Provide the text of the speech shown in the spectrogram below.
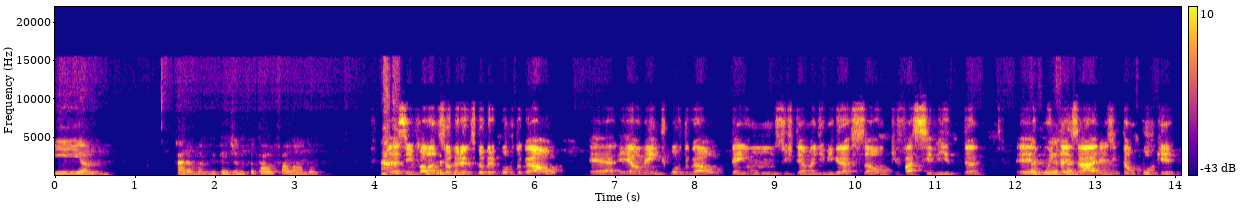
e. Caramba, me perdi no que eu estava falando. Mas, assim, falando sobre, sobre Portugal, é, realmente Portugal tem um sistema de imigração que facilita é, muitas áreas. Então, por quê?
